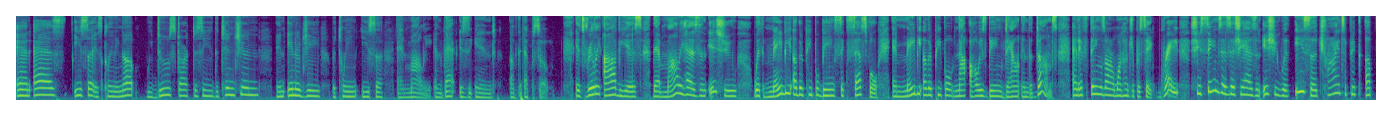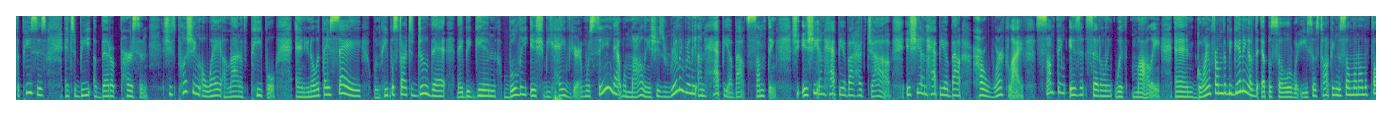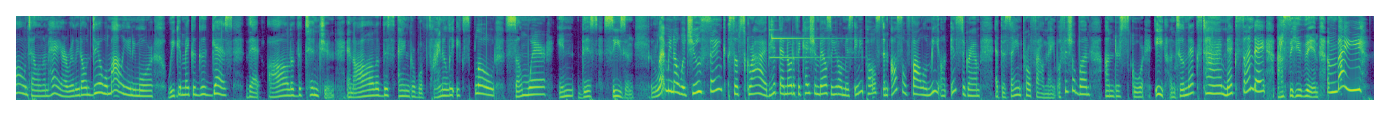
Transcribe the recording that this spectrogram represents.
And as Issa is cleaning up, we do start to see the tension and energy between Issa and Molly. And that is the end of the episode. It's really obvious that Molly has an issue with maybe other people being successful and maybe other people not always being down in the dumps. And if things aren't 100% great, she seems as if she has an issue with Issa trying to pick up the pieces and to be a better person. She's pushing away a lot of people. And you know what they say when people start to do that, they begin bully-ish behavior. And we're seeing that with Molly, and she's really, really unhappy about something? She is she unhappy about her job? Is she unhappy about her work life? Something isn't settling with Molly. And going from the beginning of the episode where Issa's talking to someone on the phone telling them, "Hey, I really don't deal with Molly anymore." We can make a good guess that all of the tension and all of this anger will finally explode somewhere in this season. Let me know what you think. Subscribe, hit that notification bell so you don't miss any posts, and also follow me on Instagram at the same profile name, official bun underscore e. Until next time, next Sunday, I'll see you then. Bye.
